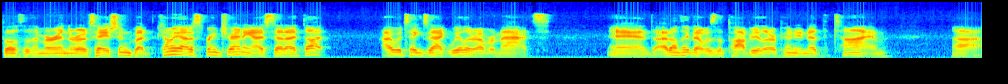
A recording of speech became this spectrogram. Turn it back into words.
both of them are in the rotation. But coming out of spring training, I said I thought I would take Zack Wheeler over Matz, and I don't think that was the popular opinion at the time. Uh,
